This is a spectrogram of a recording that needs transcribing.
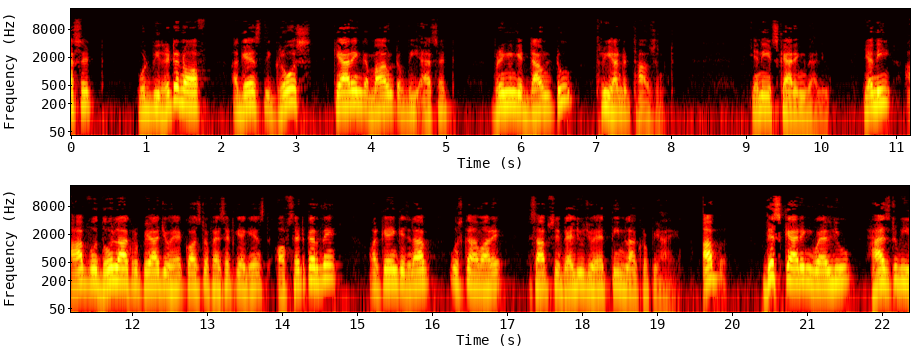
asset would be written off against the gross carrying amount of the asset bringing it down to three hundred thousand یعنی اٹس کیرنگ ویلو یعنی آپ وہ دو لاکھ روپیہ جو ہے کاسٹ آف ایسٹ کے اگینسٹ سیٹ کر دیں اور کہیں کہ جناب اس کا ہمارے حساب سے ویلو جو ہے تین لاکھ روپیہ ہے اب this carrying value has to be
